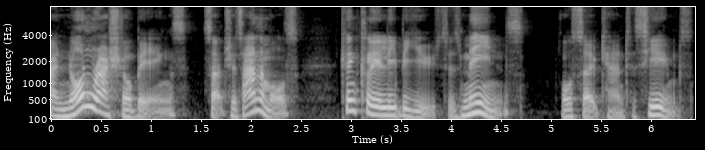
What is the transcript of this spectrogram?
And non rational beings, such as animals, can clearly be used as means, or so Kant assumes.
